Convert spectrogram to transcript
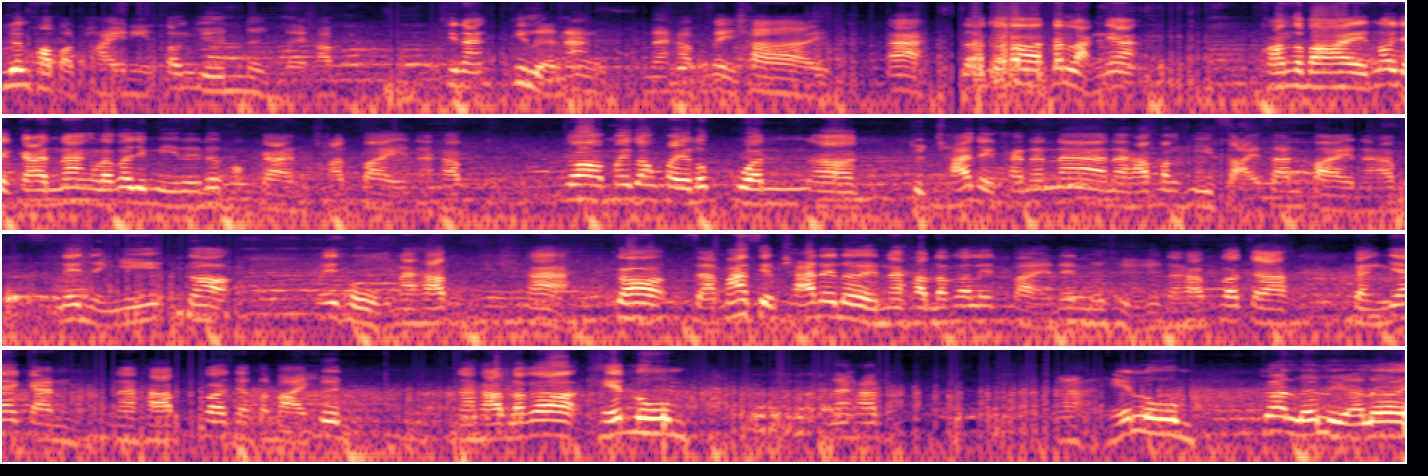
เรื่องความปลอดภัยนี่ต้องยืนหนึ่งเลยครับ ที่นั่งที่เหลือนั่งนะครับไม่ใช่อะแล้วก็ด้านหลังเนี่ยความสบายนอกจากการนั่งแล้วก็ยังมีในเรื่องของการชาร์จไฟนะครับ ก็ไม่ต้องไปรบกวนจุดชาร์จจากทางด้านหน้านะครับ บางทีสายสั้นไปนะครับ เล่นอย่างนี้ก็ไม่ถูกนะครับอะก็สามารถเสียบชาร์จได้เลยนะครับ แล้วก็เล่นไปเล่นมือถือนะครับ ก็จะแบ่งแยกกันนะครับ ก็จะสบายขึ้นนะครับ แล้วก็เฮดรูมนะครับอ่าเฮดรูมก็เหลือๆเลย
